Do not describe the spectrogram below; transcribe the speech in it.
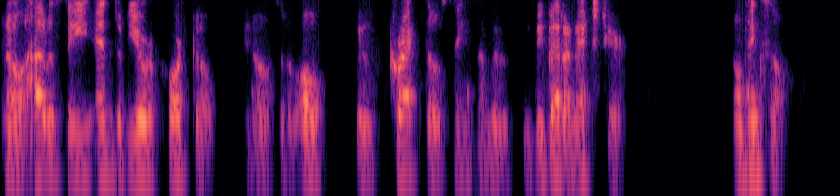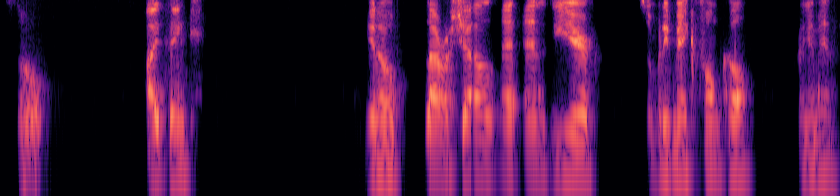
you know, how does the end of year report go? You know, sort of, oh, we'll correct those things and we'll, we'll be better next year. I don't think so. So I think, you know, La Rochelle at end of the year, somebody make a phone call, bring him in.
